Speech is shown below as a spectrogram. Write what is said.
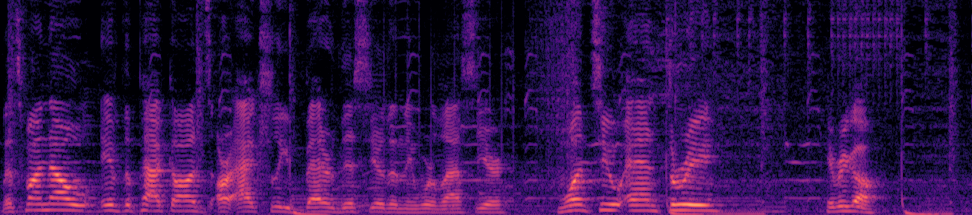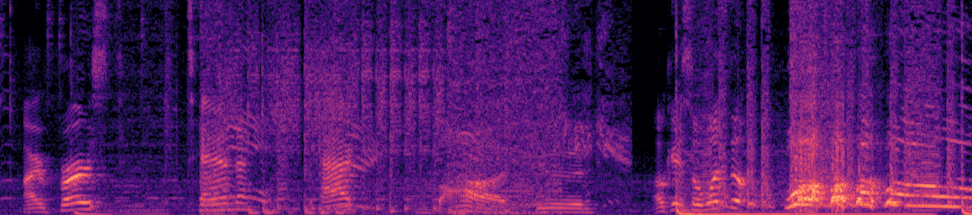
Let's find out if the pack odds are actually better this year than they were last year. One, two, and three. Here we go. Our first 10 pack box, dude. Okay, so what's the... Whoa!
